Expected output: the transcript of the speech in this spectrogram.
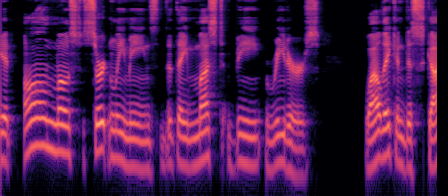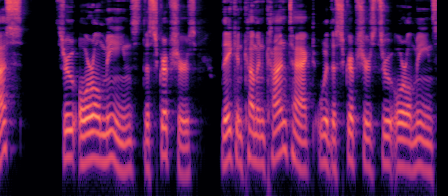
it almost certainly means that they must be readers. While they can discuss through oral means the scriptures, they can come in contact with the scriptures through oral means.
